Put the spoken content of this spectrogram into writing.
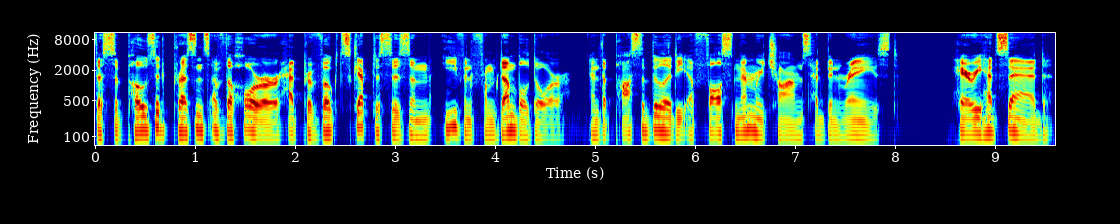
The supposed presence of the horror had provoked skepticism even from Dumbledore, and the possibility of false memory charms had been raised. Harry had said,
